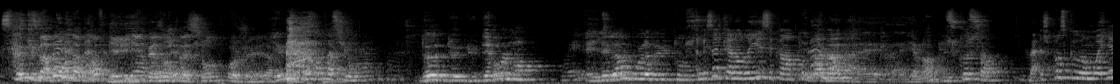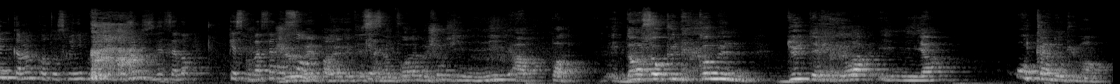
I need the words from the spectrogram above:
ce que tu la- preuve Il y a qu'il y a une présentation de projet. là. Il y a eu une présentation de, de- du déroulement. Oui. Et il est là, vous l'avez eu tous. Mais ça, le calendrier, c'est pas un Eh problème. ben, hein. ben, ben, Il n'y a pas plus que ça. Bah, je pense qu'en moyenne, quand même, quand on se réunit pour faire quelque chose, c'est de savoir qu'est-ce qu'on va faire Je ne ensemble. vais pas répéter Qu'est-ce 50 que- fois la même chose, il n'y a pas. Et dans aucune commune du territoire, il n'y a aucun document.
